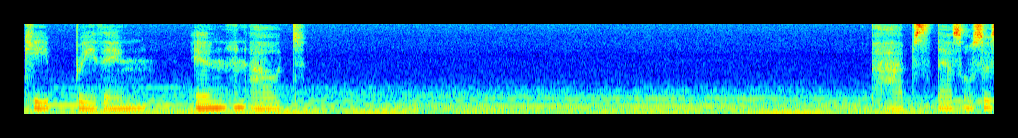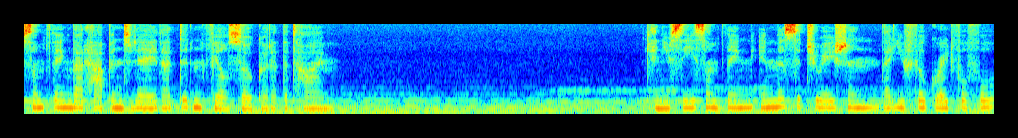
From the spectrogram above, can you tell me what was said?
Keep breathing in and out Perhaps there's also something that happened today that didn't feel so good at the time. Can you see something in this situation that you feel grateful for?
